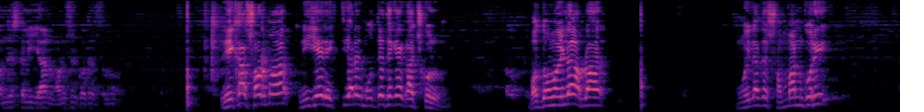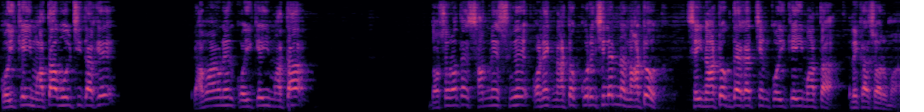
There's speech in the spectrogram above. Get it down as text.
সন্দেশকালী যান মানুষের কথা শুনুন। রেখা শর্মা নিজের এখতিয়ারের মধ্যে থেকে কাজ করুন। ভদ্রমহিলা আমরা মহিলাদের সম্মান করি। কৈকেই মাতা বলছি তাকে। রামায়ণের কৈকেই মাতা দশরথের সামনে শুয়ে অনেক নাটক করেছিলেন না নাটক? সেই নাটক দেখাচ্ছেন কৈকেই মাতা রেখা শর্মা।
